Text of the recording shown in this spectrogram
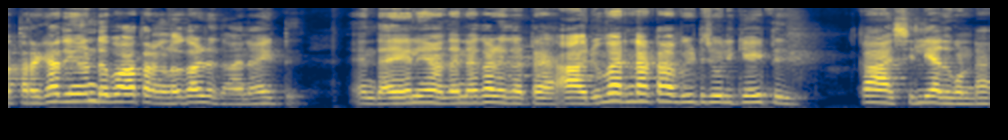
അത്രയ്ക്കധികം ഉണ്ട് പാത്രങ്ങൾ കഴുകാനായിട്ട്. എന്തായാലും ഞാൻ തന്നെ കഴുകട്ടെ. ആരും വരണ്ട കേട്ടോ വീട്ടുജോലിക്കായിട്ട്. കാശില്ല അതുകൊണ്ടാ.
